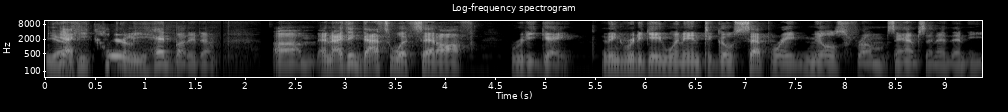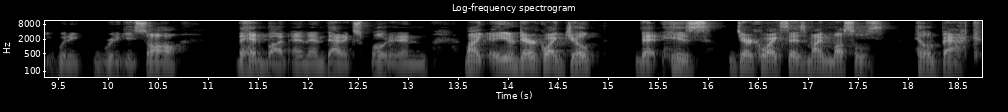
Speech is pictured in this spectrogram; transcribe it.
Yeah. yeah, he clearly headbutted him, um, and I think that's what set off Rudy Gay. I think Rudy Gay went in to go separate Mills from Sampson, and then he when he, Rudy Gay saw the headbutt, and then that exploded. And Mike, you know, Derek White joked that his Derek White says my muscles held back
